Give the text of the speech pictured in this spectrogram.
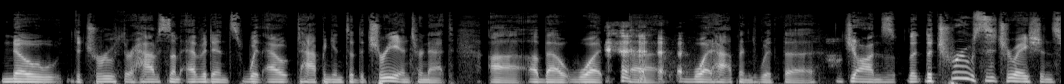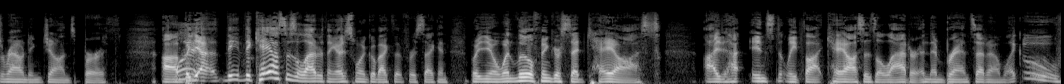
know the truth or have some evidence without tapping into the tree internet uh, about what uh, what happened with uh, Jon's the, the true situation surrounding Jon's birth. Uh, but yeah, the the chaos is a ladder thing. I just want to go back to that for a second. But you know, when Littlefinger said chaos. I instantly thought chaos is a ladder, and then Bran said it. I'm like, ooh,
